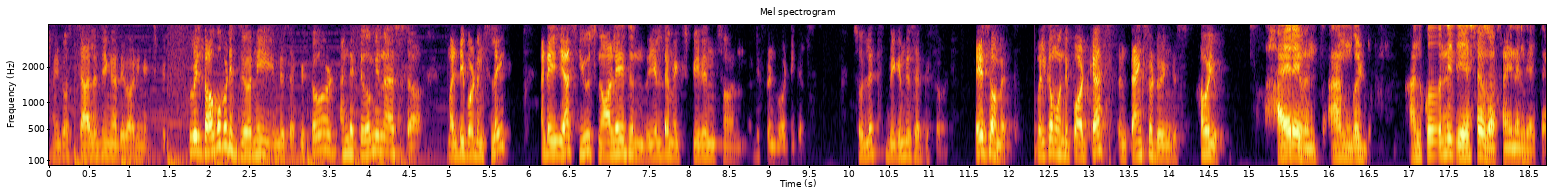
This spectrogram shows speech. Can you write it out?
And it was challenging and regarding experience so will talk about is journey in this episode and term in us multi button slide and as use knowledge and real time experience on different verticals so let's begin this episode hey Soumith welcome on the podcast and thanks for doing this how you hi Revanth I'm good అనుకుంది చేసావుగా ఫైనల్గా అయితే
